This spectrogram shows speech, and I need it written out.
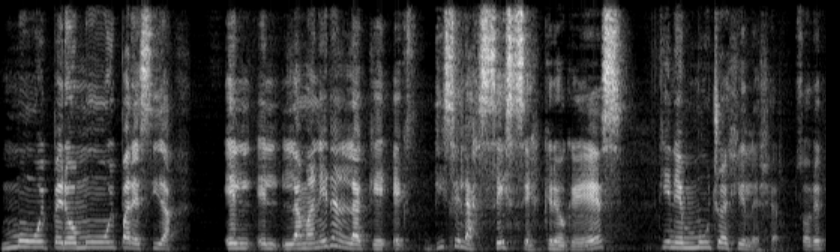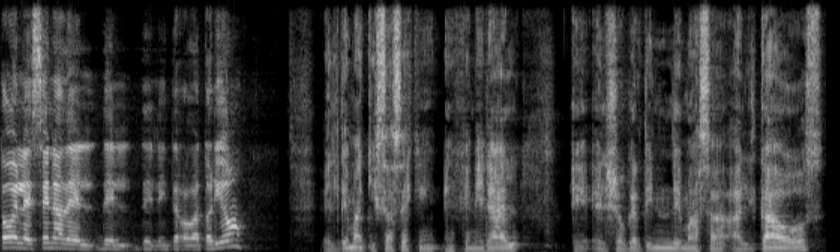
Muy, pero muy parecida. la manera en la que dice las heces, creo que es, tiene mucho de Heath Ledger. Sobre todo en la escena del, interrogatorio. El tema quizás es que en, general eh, el Joker tiende más al caos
